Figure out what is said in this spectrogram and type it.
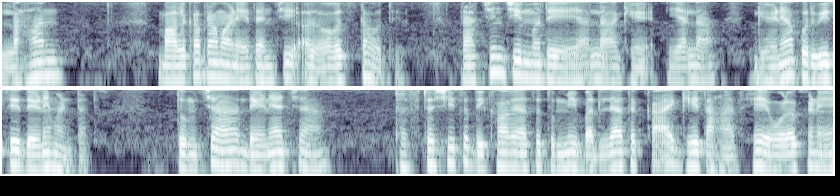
लहान बालकाप्रमाणे त्यांची अवस्था होते. प्राचीन चीनमध्ये याला घे याला घेण्यापूर्वीचे देणे म्हणतात. तुमच्या देण्याच्या ठसठशीत दिखाव्यात तुम्ही बदल्यात काय घेत आहात हे ओळखणे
